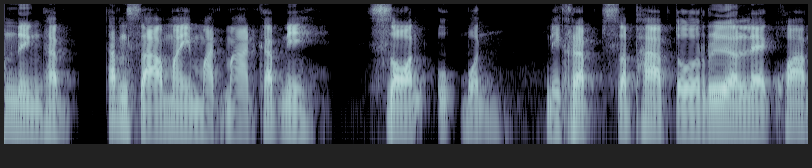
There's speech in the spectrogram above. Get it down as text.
ำหนึ่งครับทำสาวใหม่หมาดหมาดๆครับนี่ สอนอุบลนี่ครับสภาพตัวเรือและความ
